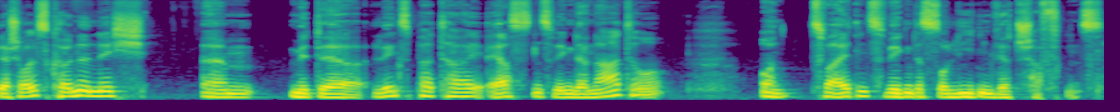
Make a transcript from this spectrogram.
der Scholz könne nicht ähm, mit der Linkspartei erstens wegen der NATO und zweitens wegen des soliden Wirtschaftens.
